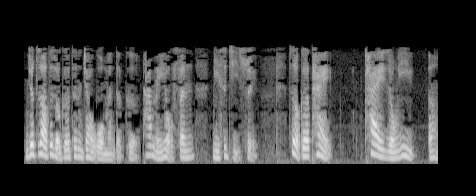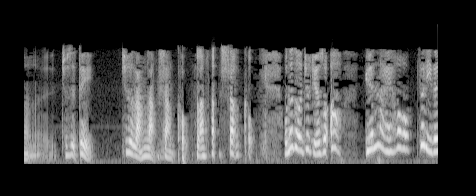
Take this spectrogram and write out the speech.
你就知道这首歌真的叫我们的歌，他没有分你是几岁，这首歌太太容易，呃，就是对，就是朗朗上口，朗朗上口。我那时候就觉得说，哦，原来哦，这里的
